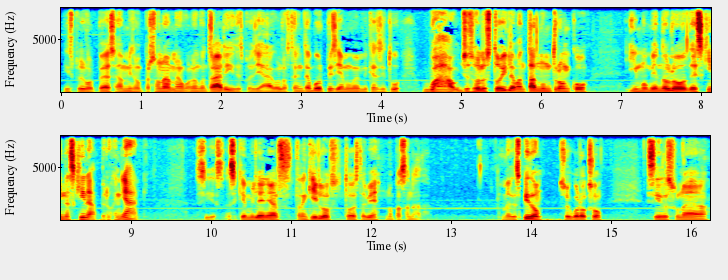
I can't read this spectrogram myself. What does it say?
y después golpeo a esa misma persona, me vuelvo a encontrar y después ya hago los 30 burpees y ya me voy a mi casa y tú, wow, yo solo estoy levantando un tronco y moviéndolo de esquina a esquina, pero genial. Así es. Así que millennials, tranquilos, todo está bien, no pasa nada. Me despido, soy Guaroxo. Si eres una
